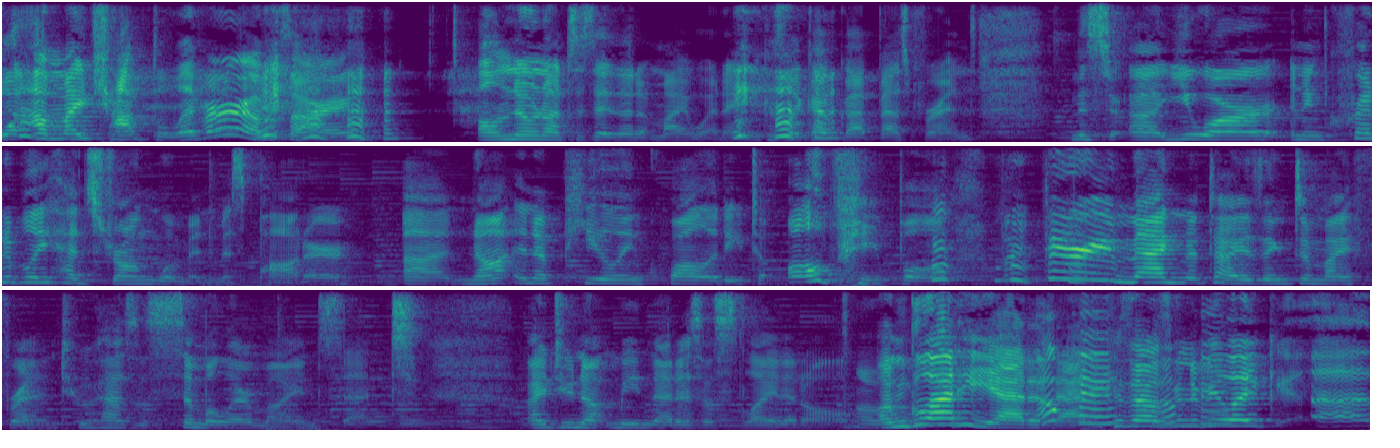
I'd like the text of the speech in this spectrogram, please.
wow, my chopped liver. I'm sorry. I'll know not to say that at my wedding because, like, I've got best friends. Mister, uh, you are an incredibly headstrong woman, Miss Potter. Uh, not an appealing quality to all people, but very magnetizing to my friend who has a similar mindset. I do not mean that as a slight at all. I'm glad he added that because I was going to be like, uh,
